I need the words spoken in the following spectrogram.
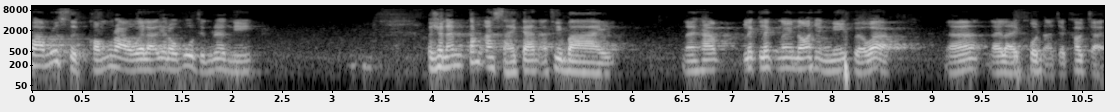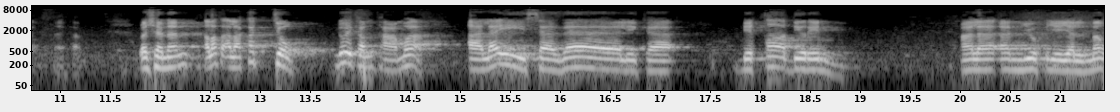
ความรู้สึกของเราเวลาที่เราพูดถึงเรื่องนี้ เพราะฉะนั้นต้องอาศัยการอธิบายนะครับ เล็ก ๆ น้อยๆอย่างนี้ เผื่อว่า นะหลายๆ คนอาจจะเข้าใจนะครับ เพราะฉะนั้นอัลลอฮฺอัลลก็จบด้วยคำถามว่าอะไรซาซาลิกะบิกาดิรินอัลอันยุฮยียัลมา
